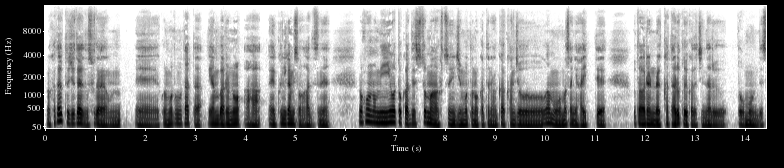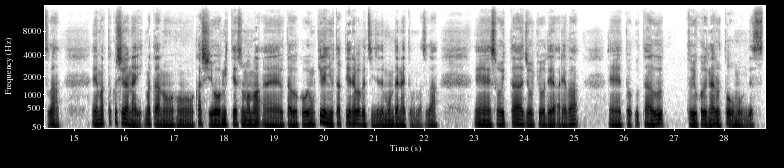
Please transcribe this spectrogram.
まあ、語るという状態だと普段、えー、このもともとあったやんばるの母、えー、国神村の母ですね。の方の民謡とかですと、まあ普通に地元の方なんか感情がもうまさに入って歌われるので語るという形になると思うんですが、えー、全く知らない、またあの、歌詞を見てそのまま、えー、歌う、こう綺麗に歌っていれば別に全然問題ないと思いますが、えー、そういった状況であれば、えっ、と、歌うということになると思うんです。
